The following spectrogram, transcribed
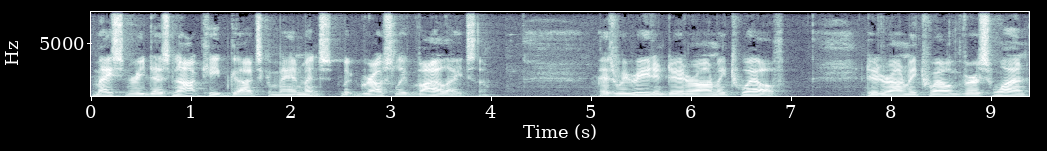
Masonry does not keep God's commandments, but grossly violates them. As we read in Deuteronomy 12, Deuteronomy 12, verse 1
